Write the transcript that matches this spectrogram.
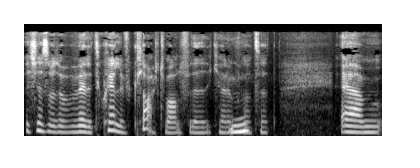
Det känns som att det var ett väldigt självklart val för dig, Karo, på Mm. något sätt. Ehm,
